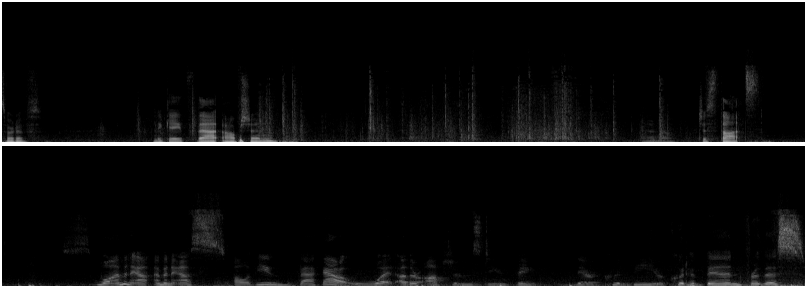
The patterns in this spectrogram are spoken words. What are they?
sort of negates that option. I don't know. Just thoughts. Well, I'm I'm gonna ask all of you back out. What other options do you think there could be or could have been for this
